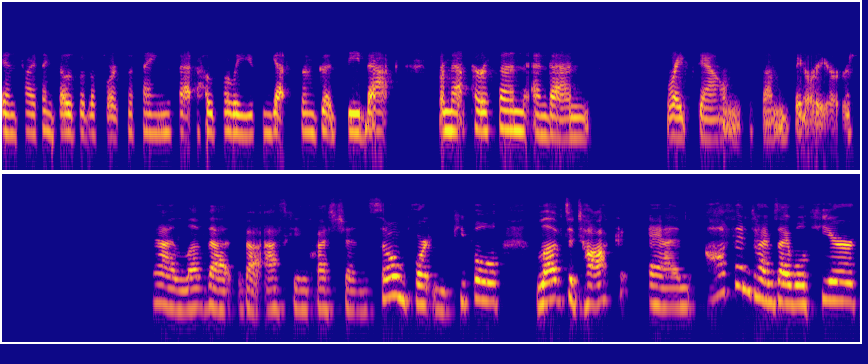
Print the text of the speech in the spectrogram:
and so i think those are the sorts of things that hopefully you can get some good feedback from that person and then break down some barriers yeah, I love that about asking questions. So important. People love to talk. And oftentimes I will hear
